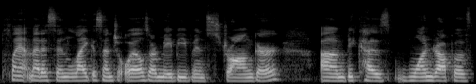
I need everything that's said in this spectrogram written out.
plant medicine like essential oils are maybe even stronger um, because one drop of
